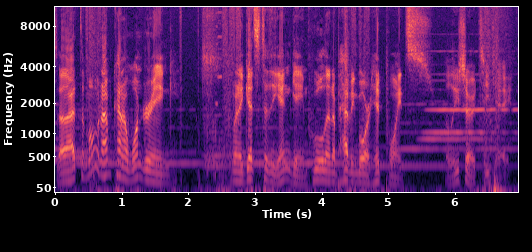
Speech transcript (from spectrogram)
So at the moment I'm kind of wondering when it gets to the end game who will end up having more hit points, Alicia or TK?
